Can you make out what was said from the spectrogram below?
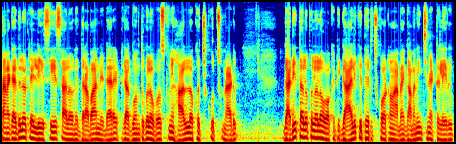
తన గదిలోకి వెళ్ళి సీసాలోని ద్రవాన్ని డైరెక్ట్గా గొంతుకులో పోసుకుని హాల్లోకి వచ్చి కూర్చున్నాడు. గది తలుపులలో ఒకటి గాలికి తెరుచుకోవటం ఆమె గమనించినట్టు లేదు.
